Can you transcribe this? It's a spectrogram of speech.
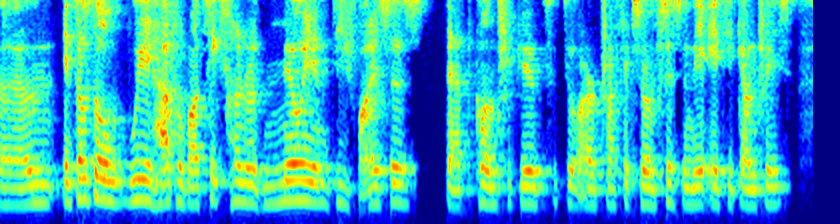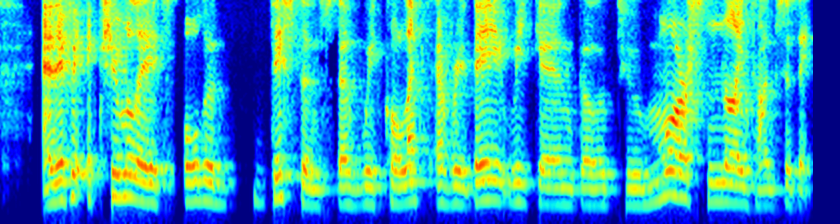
Um, in total, we have about 600 million devices that contribute to our traffic services in the 80 countries. And if we accumulate all the distance that we collect every day, we can go to Mars nine times a day.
